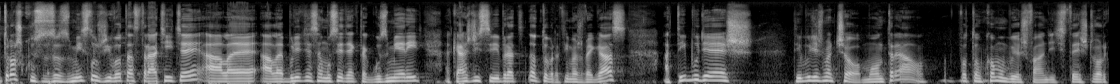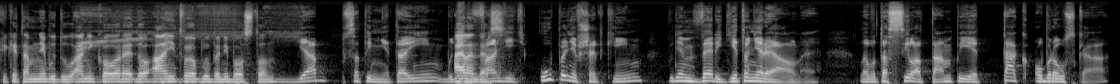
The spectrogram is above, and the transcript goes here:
trošku z z zmyslu života stratíte, ale, ale budete sa musieť nejak tak uzmieriť a každý si vybrať, no dobre, ty máš Vegas a ty budeš, ty budeš mať čo, Montreal? Potom komu budeš fandiť v tej štvorke, keď tam nebudú ani Colorado, ani tvoj obľúbený Boston? Ja sa tým netajím, budem Islanders. fandiť úplne všetkým, budem veriť, je to nereálne, lebo tá sila Tampy je tak obrovská,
